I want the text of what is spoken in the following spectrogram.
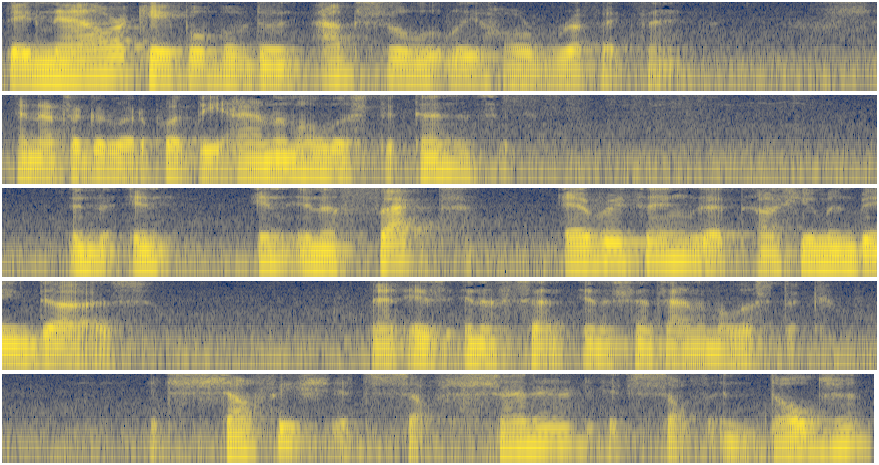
they now are capable of doing absolutely horrific things. And that's a good way to put it the animalistic tendencies. In, in, in, in effect, everything that a human being does that is, in a, sen- in a sense, animalistic. It's selfish, it's self centered, it's self indulgent.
